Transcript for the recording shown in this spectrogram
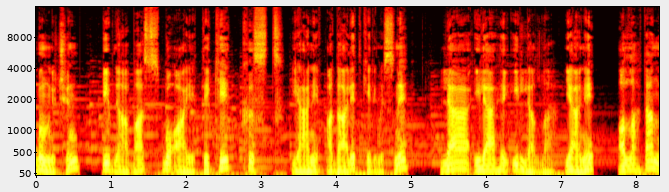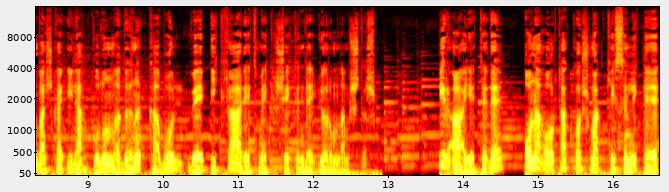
Bunun için İbn Abbas bu ayetteki kıst yani adalet kelimesini La ilahe illallah yani Allah'tan başka ilah bulunmadığını kabul ve ikrar etmek şeklinde yorumlamıştır. Bir ayette de ona ortak koşmak kesinlikle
